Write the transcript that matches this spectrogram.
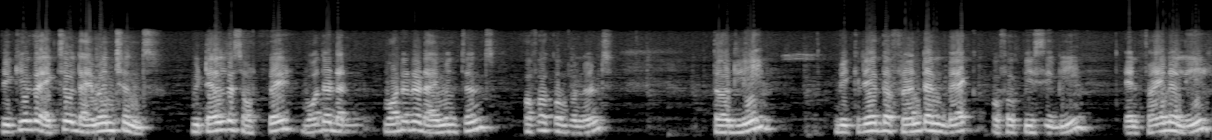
we give the actual dimensions. We tell the software what are the, what are the dimensions of our components. Thirdly, we create the front and back of a PCB and finally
